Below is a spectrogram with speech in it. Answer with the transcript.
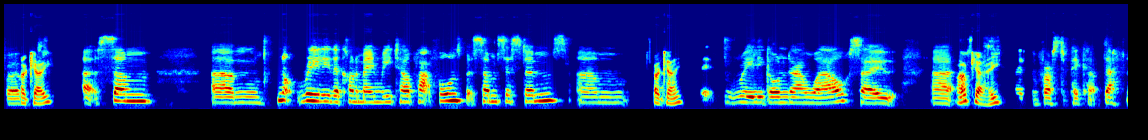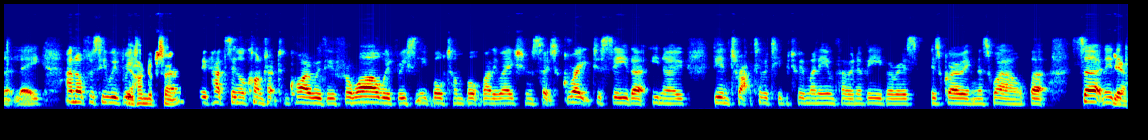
for okay uh, some um, not really the kind of main retail platforms, but some systems. Um, okay. It's really gone down well. So uh, okay, for us to pick up definitely. And obviously we've yeah, 100%. we've had single contract inquiry with you for a while. We've recently bought on bulk valuation, so it's great to see that you know the interactivity between Money Info and Aviva is is growing as well. But certainly the yeah.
